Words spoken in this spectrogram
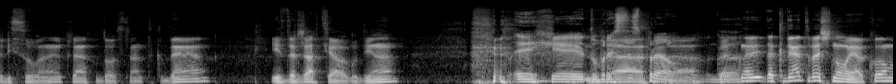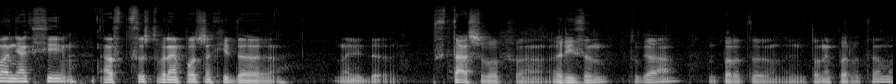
рисуване в една художествената академия. Издържах цяла година. Ехе, добре Да, се справил. Да. Да. Което, нали, академията беше много яко, ама някакси аз в същото време почнах и да, нали, да стаж в uh, Reason тогава. Първата, то не първата, ама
